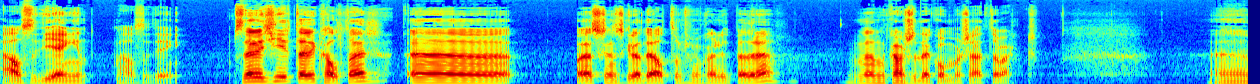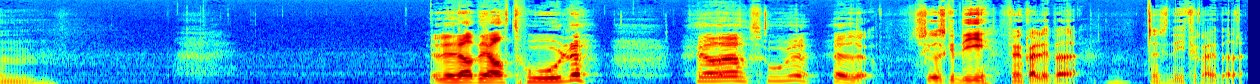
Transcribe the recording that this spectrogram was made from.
Jeg har sett gjengen. Jeg har sett gjengen. Så det er litt kjipt. Det er litt kaldt her. eh, og jeg skulle ønske radiatoren funka litt bedre. Men kanskje det kommer seg etter hvert. Um, eller radiatorene. Heter det. Skulle ønske de funka litt bedre. Skulle de funka litt bedre.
